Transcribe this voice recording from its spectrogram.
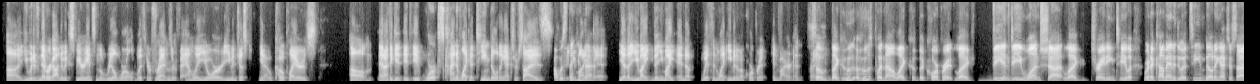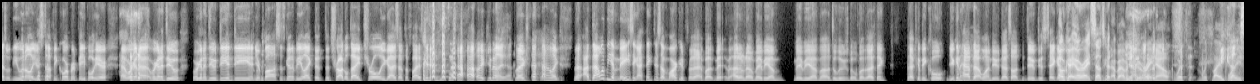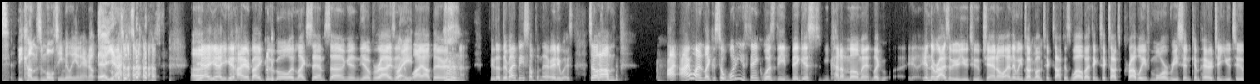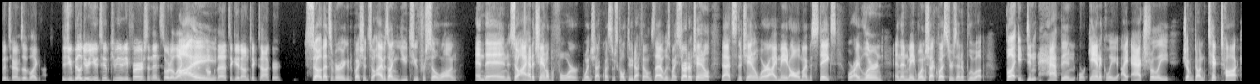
uh, you would have never gotten to experience in the real world with your friends or family or even just you know co-players um and i think it, it it works kind of like a team building exercise I was thinking that. get yeah that you might that you might end up with in like even in a corporate environment. Right? So like who who's putting out like the corporate like D and D one shot like training team? Like we're gonna come in and do a team building exercise with you and all your stuffy corporate people here, and we're gonna we're gonna do we're gonna do D and D, and your boss is gonna be like the the troglodyte troll. You guys have to fight, like you know, Oh, yeah. like like that, that would be amazing. I think there's a market for that, but I don't know. Maybe I'm maybe I'm uh, delusional, but I think that could be cool. You can have that one, dude. That's all, dude. Just take it. Okay, all right, sounds good. I'm, I'm gonna Yeah. do it right now with with my Because- employees. becomes multimillionaire. No, Uh, yeah. uh, yeah, yeah. You get hired by Google and like Samsung and you know Verizon to Right. fly out there. Dude, there might be something there. Anyways, so um, I I want like so. What do you think was the biggest kind of moment like? In the rise of your YouTube channel, and then we can talk about mm-hmm. TikTok as well. But I think TikTok's probably more recent compared to YouTube in terms of like, did you build your YouTube community first, and then sort of like I that to get on TikTok, or so that's a very good question. So I was on YouTube for so long, and then so I had a channel before One Shot Questers called Duda Films. That was my startup channel. That's the channel where I made all of my mistakes, where I learned, and then made One Shot Questers, and it blew up. But it didn't happen organically. I actually jumped on TikTok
